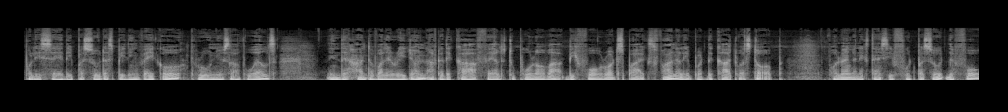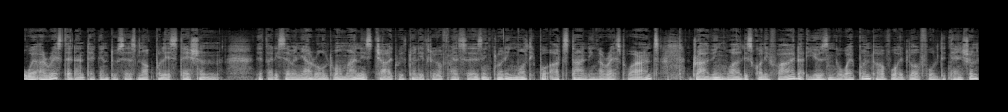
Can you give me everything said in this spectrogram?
Police say they pursued a speeding vehicle through New South Wales in the Hunter Valley region after the car failed to pull over before road spikes finally brought the car to a stop. Following an extensive foot pursuit, the four were arrested and taken to Cessnock police station. The 37 year old woman is charged with 23 offences, including multiple outstanding arrest warrants, driving while disqualified, using a weapon to avoid lawful detention,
